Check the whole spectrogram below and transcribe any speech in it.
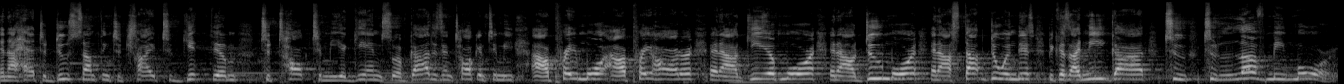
and I had to do something to try to get them to talk to me again. So if God isn't talking to me, I'll pray more, I'll pray harder, and I'll give more, and I'll do more, and I'll stop doing this because I need God to, to love me more.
